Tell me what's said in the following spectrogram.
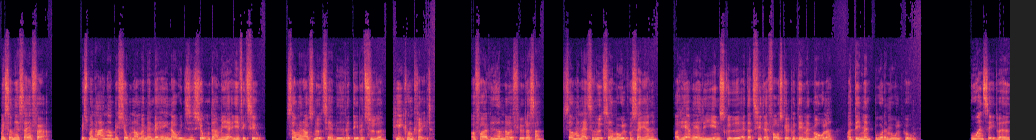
Men som jeg sagde før, hvis man har en ambition om, at man vil have en organisation, der er mere effektiv, så er man også nødt til at vide, hvad det betyder, helt konkret. Og for at vide, om noget flytter sig, så er man altså nødt til at måle på sagerne. Og her vil jeg lige indskyde, at der tit er forskel på det, man måler, og det, man burde måle på. Uanset hvad,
